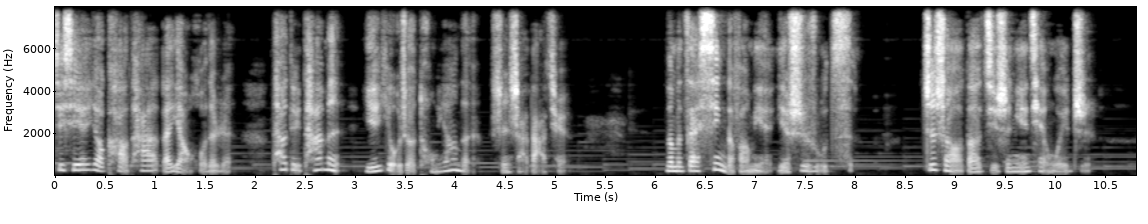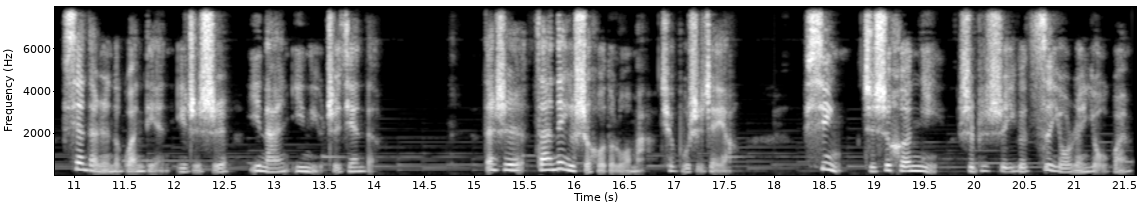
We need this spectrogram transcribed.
这些要靠他来养活的人，他对他们也有着同样的生杀大权。那么在性的方面也是如此，至少到几十年前为止，现代人的观点一直是一男一女之间的，但是在那个时候的罗马却不是这样，性只是和你是不是一个自由人有关。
